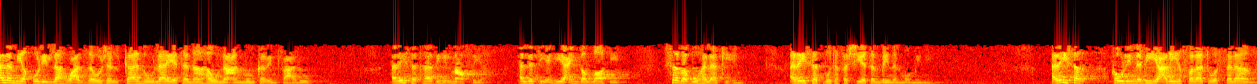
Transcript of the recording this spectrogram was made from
ألم يقل الله عز وجل كانوا لا يتناهون عن منكر فعلوه؟ أليست هذه المعصية التي هي عند الله سبب هلاكهم؟ أليست متفشية بين المؤمنين؟ أليس قول النبي عليه الصلاة والسلام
